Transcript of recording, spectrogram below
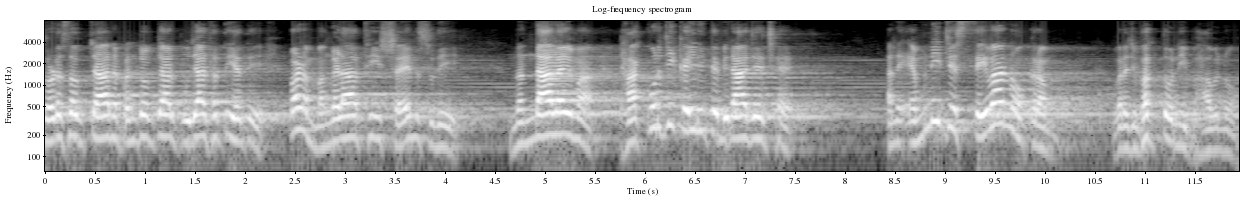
ષોડશોપચાર અને પંચોપચાર પૂજા થતી હતી, પણ મંગળાથી શયન સુધી નંદાલયમાં ઠાકોરજી કઈ રીતે બિરાજે છે? અને એમની જે સેવાનો ક્રમ વ્રજભક્તોની ભાવનો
